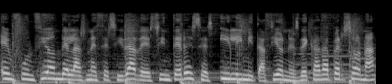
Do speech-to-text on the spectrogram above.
En función de las necesidades, intereses y limitaciones de cada persona,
